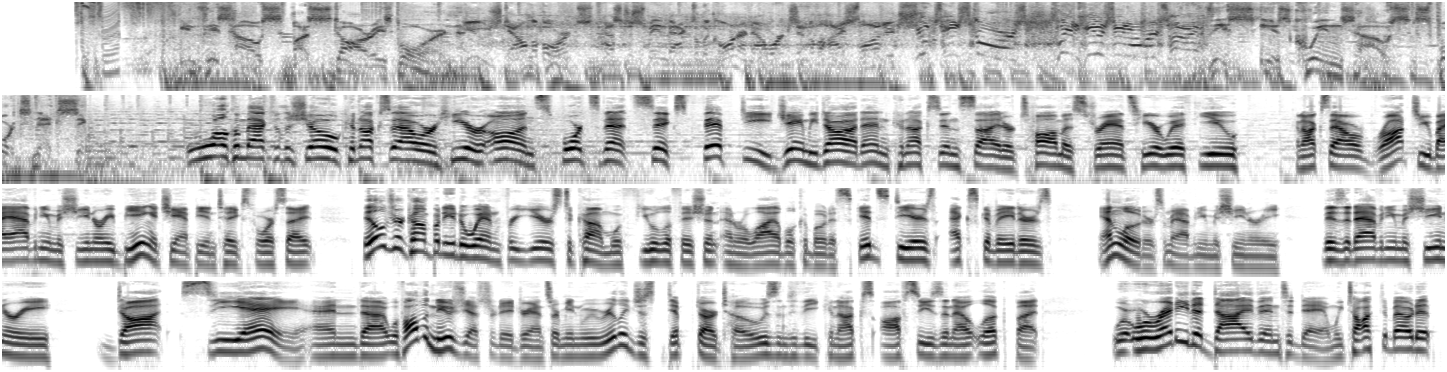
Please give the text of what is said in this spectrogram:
In this house, a star is born. Hughes down the boards, has to spin back to the corner, now works into the high slot and shoots, he scores! Quinn Hughes in overtime! This is Quinn's house. Sportsnet 6. Welcome back to the show, Canucks Hour here on Sportsnet 650. Jamie Dodd and Canucks insider Thomas Drance here with you. Canucks Hour brought to you by Avenue Machinery. Being a champion takes foresight. Build your company to win for years to come with fuel efficient and reliable Kubota skid steers, excavators, and loaders from Avenue Machinery. Visit avenuemachinery.ca. And uh, with all the news yesterday, Drance, I mean, we really just dipped our toes into the Canucks offseason outlook, but we're, we're ready to dive in today. And we talked about it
